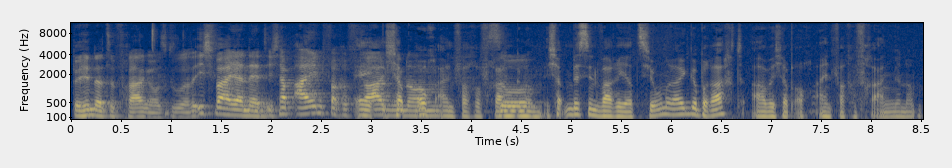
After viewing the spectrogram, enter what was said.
behinderte Fragen ausgesucht hast. Ich war ja nett. Ich habe einfache Ey, Fragen ich habe auch genommen. einfache Fragen So. genommen. Ich habe ein bisschen Variation reingebracht, aber ich habe auch einfache Fragen genommen.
